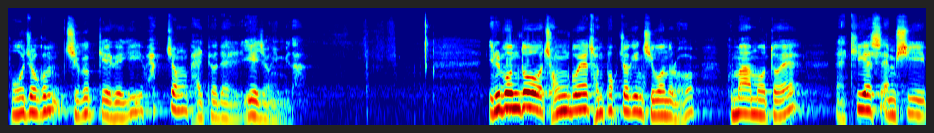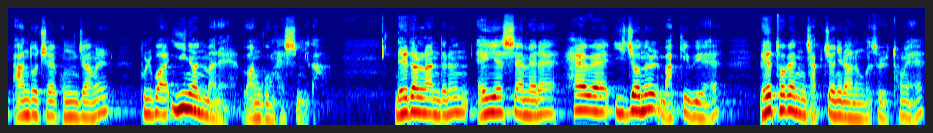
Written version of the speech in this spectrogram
보조금 지급 계획이 확정 발표될 예정입니다. 일본도 정부의 전폭적인 지원으로 구마모토의 TSMC 반도체 공장을 불과 2년 만에 완공했습니다. 네덜란드는 ASML의 해외 이전을 막기 위해 베토벤 작전이라는 것을 통해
